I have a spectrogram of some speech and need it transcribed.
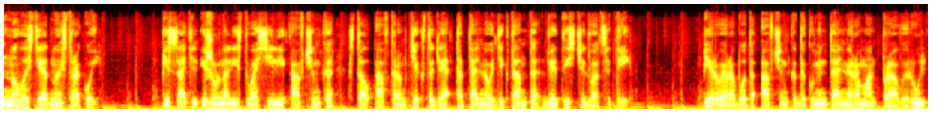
Новости одной строкой. Писатель и журналист Василий Авченко стал автором текста для «Тотального диктанта-2023». Первая работа Авченко, документальный роман «Правый руль»,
